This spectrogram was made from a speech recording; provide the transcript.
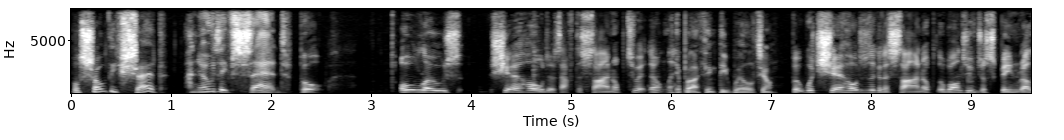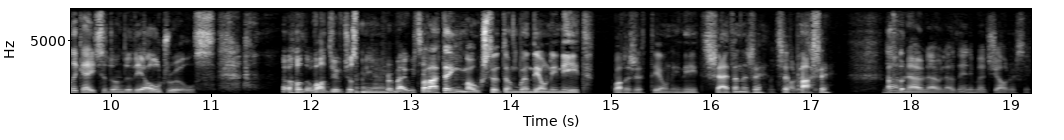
Well, so they've said. I know they've said, but all those shareholders have to sign up to it, don't they? Yeah, but I think they will, John. But which shareholders are going to sign up? The ones who've just been relegated under the old rules, or the ones who've just been promoted? But I think most of them, when they only need what is it? They only need seven, is it, to Majority. pass it? no, no, no, no. They need a majority.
